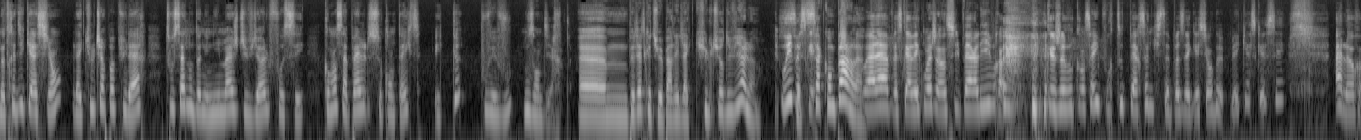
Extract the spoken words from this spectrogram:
Notre éducation, la culture populaire, tout ça nous donne une image du viol faussée. Comment s'appelle ce contexte et que pouvez-vous nous en dire? Euh, Peut-être que tu veux parler de la culture du viol? Oui, parce que ça qu'on parle. Voilà, parce qu'avec moi j'ai un super livre que je vous conseille pour toute personne qui se pose la question de mais qu'est-ce que c'est? Alors,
